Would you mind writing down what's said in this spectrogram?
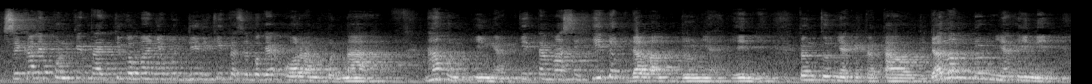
sekalipun kita juga menyebut diri kita sebagai orang benar, namun ingat, kita masih hidup dalam dunia ini. Tentunya kita tahu di dalam dunia ini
